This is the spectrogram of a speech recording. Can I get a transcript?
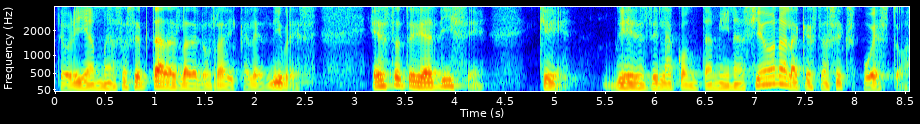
teoría más aceptada es la de los radicales libres. Esta teoría dice que desde la contaminación a la que estás expuesto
